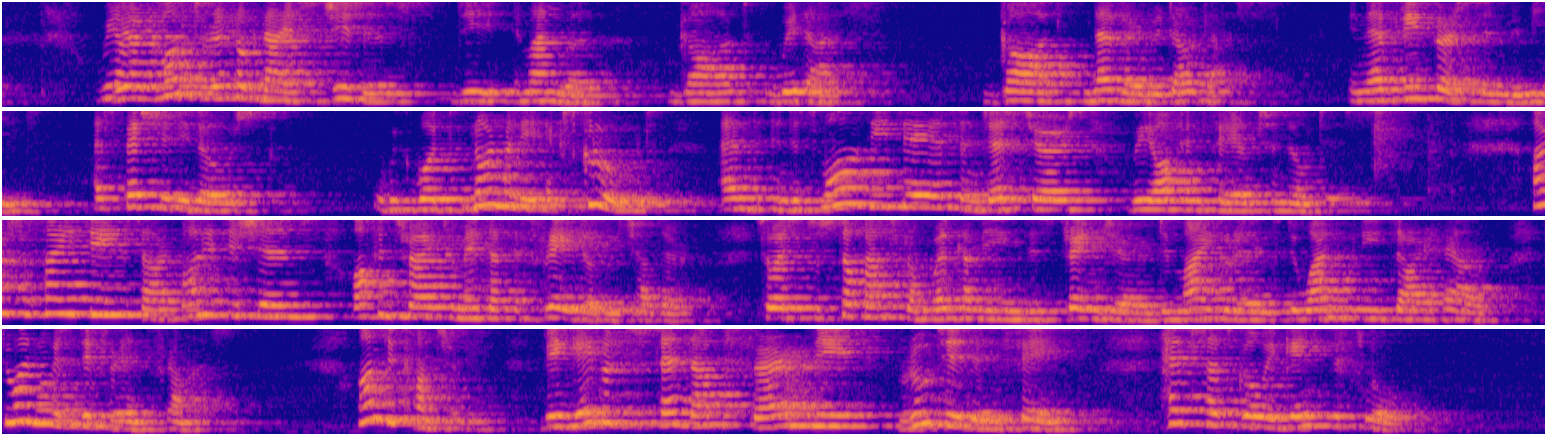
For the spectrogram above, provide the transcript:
We are called to recognize Jesus, the Emmanuel, God with us, God never without us, in every person we meet, especially those we would normally exclude, and in the small details and gestures we often fail to notice. Our societies, our politicians often try to make us afraid of each other, so as to stop us from welcoming the stranger, the migrant, the one who needs our help, the one who is different from us. On the contrary, being able to stand up firmly rooted in faith helps us go against the flow.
